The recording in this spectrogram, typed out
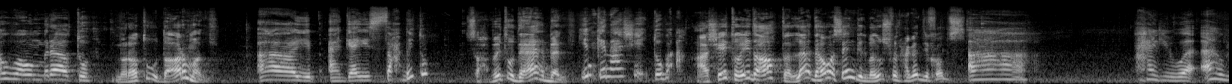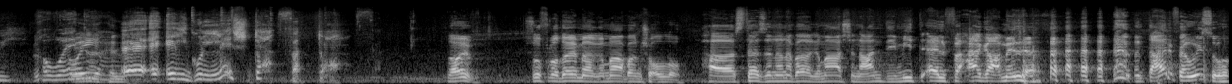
هو ومراته. مراته ده أرمل. آه يبقى جايز صاحبته؟ صاحبته ده أهبل. يمكن عشقته بقى. عشيقته إيه ده اهطل لا ده هو single ملوش في الحاجات دي خالص. آه. حلوة قوي. قوية. حلو. آه آه، الجلاش تحفة تحفة. طيب سفرة دايما يا جماعة بقى إن شاء الله. هستأذن أنا بقى يا جماعة عشان عندي مئة ألف حاجة أعملها. أنت عارف يا ويسو.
